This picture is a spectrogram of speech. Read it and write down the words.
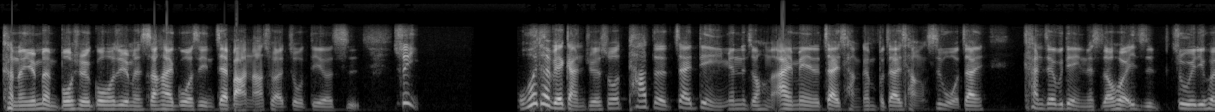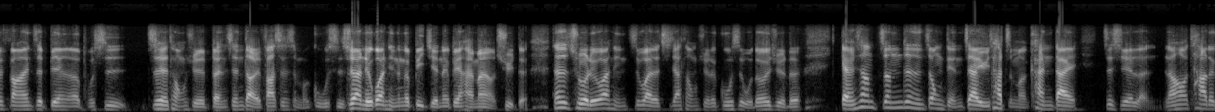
可能原本剥削过，或是原本伤害过的事情，再把它拿出来做第二次。所以我会特别感觉说，他的在电影里面那种很暧昧的在场跟不在场，是我在看这部电影的时候会一直注意力会放在这边，而不是。这些同学本身到底发生什么故事？虽然刘冠廷那个毕节那边还蛮有趣的，但是除了刘冠廷之外的其他同学的故事，我都会觉得，感觉上真正的重点在于他怎么看待这些人，然后他的。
